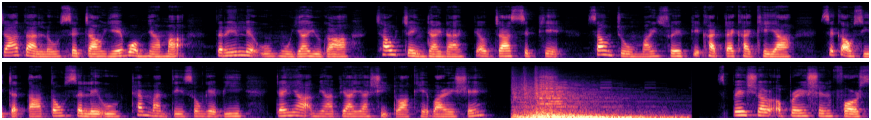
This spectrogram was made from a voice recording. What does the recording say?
ကြားတန်လုံးစစ်ကြောင်းရဲဘော်များမှတရင်လက်ဦးမှုရယူကာ6ကြိမ်တိုင်းတိုင်းပျောက်ကြားစစ်ဖြင့်စောင့်ကြုံမိုင်းဆွဲပစ်ခတ်တိုက်ခိုက်ခဲ့ရာစစ်ကောင်စီတပ်သား34ဦးထပ်မံတေဆုံးခဲ့ပြီးဒဏ်ရာအများပြားရရှိသွားခဲ့ပါတယ်ရှင်။ Special Operation Force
